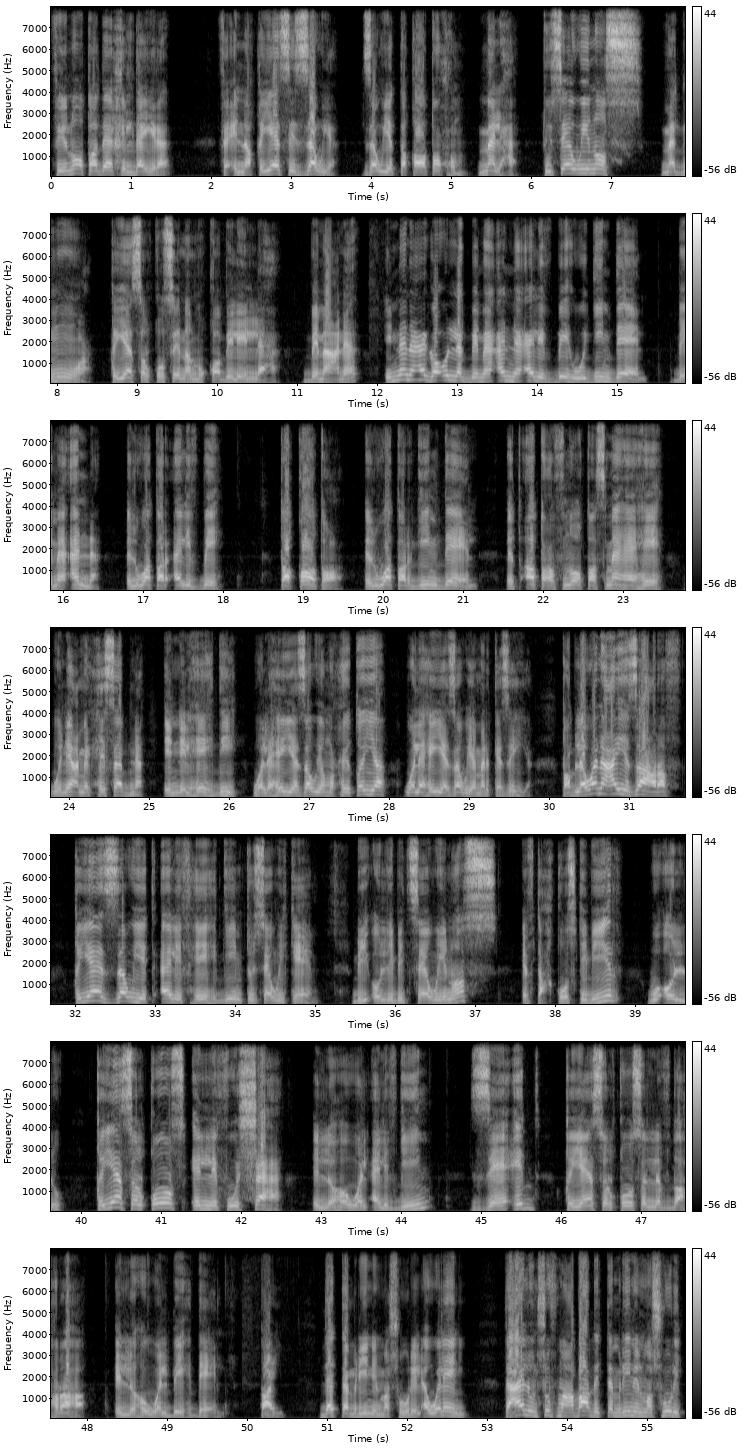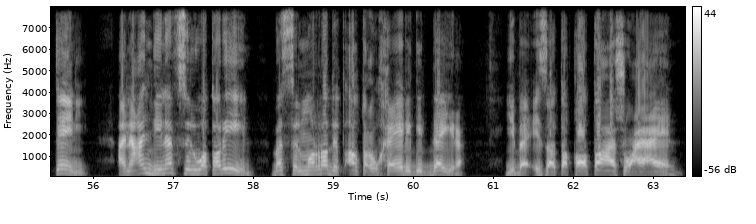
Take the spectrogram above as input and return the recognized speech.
في نقطة داخل دايرة فإن قياس الزاوية زاوية تقاطعهم مالها تساوي نص مجموع قياس القوسين المقابلين لها. بمعنى إن أنا أجي أقول لك بما أن ألف ب وج د بما أن الوتر ألف ب تقاطع الوتر ج د اتقطعوا في نقطة اسمها ه ونعمل حسابنا إن اله دي ولا هي زاوية محيطية ولا هي زاوية مركزية. طب لو أنا عايز أعرف قياس زاوية ألف ه ج تساوي كام؟ بيقول لي بتساوي نص افتح قوس كبير وقول له قياس القوس اللي في وشها اللي هو الألف ج زائد قياس القوس اللي في ظهرها اللي هو الب د طيب ده التمرين المشهور الأولاني. تعالوا نشوف مع بعض التمرين المشهور التاني. أنا عندي نفس الوترين بس المرة دي اتقطعوا خارج الدايرة. يبقى إذا تقاطع شعاعان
